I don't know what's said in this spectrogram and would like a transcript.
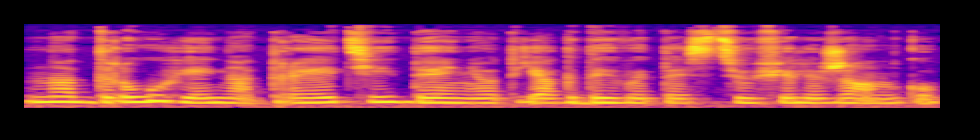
на другий, на третій день, от як дивитесь цю філіжанку,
